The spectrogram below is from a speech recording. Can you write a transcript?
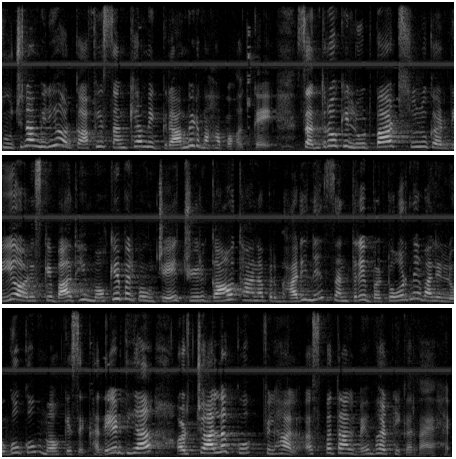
सूचना मिली और काफ़ी संख्या में ग्रामीण वहाँ पहुँच गए। संतरों की लूटपाट शुरू कर दी और इसके बाद ही मौके पर पहुँचे चिरगांव थाना प्रभारी ने संतरे बटोरने वाले लोगों को मौके से खदेड़ दिया और चालक को फ़िलहाल अस्पताल में भर्ती करवाया है।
